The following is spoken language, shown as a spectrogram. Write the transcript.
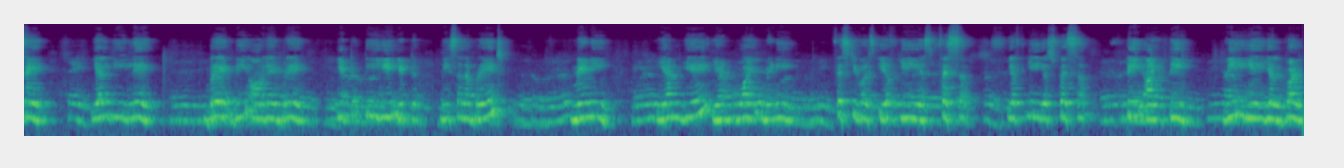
ce L E le bra B R A bra it T E it we celebrate many M A N Y many festivals F E S fes F E S fes T I T V A L val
